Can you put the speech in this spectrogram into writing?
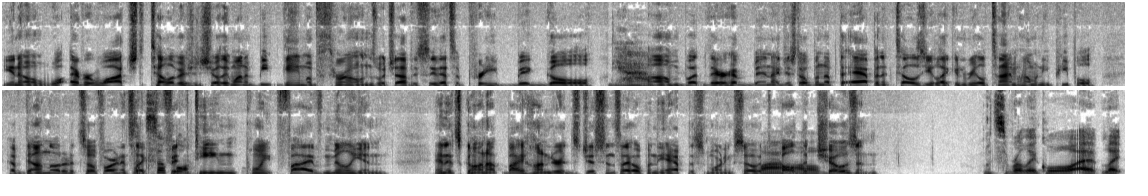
you know ever watched television show. They want to beat Game of Thrones, which obviously that's a pretty big goal. Yeah. Um, but there have been. I just opened up the app and it tells you like in real time how many people have downloaded it so far, and it's That's like so cool. fifteen point five million, and it's gone up by hundreds just since I opened the app this morning. So it's called The Chosen. That's really cool. I, like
